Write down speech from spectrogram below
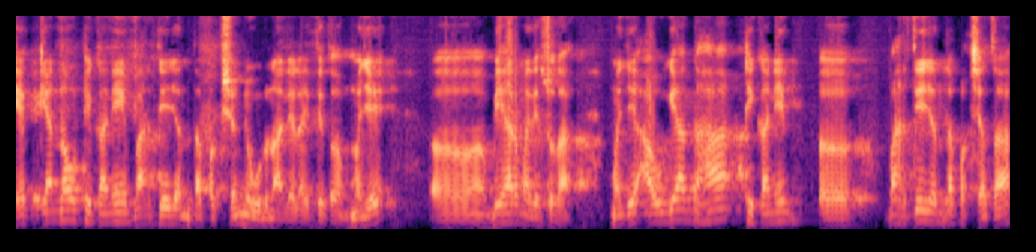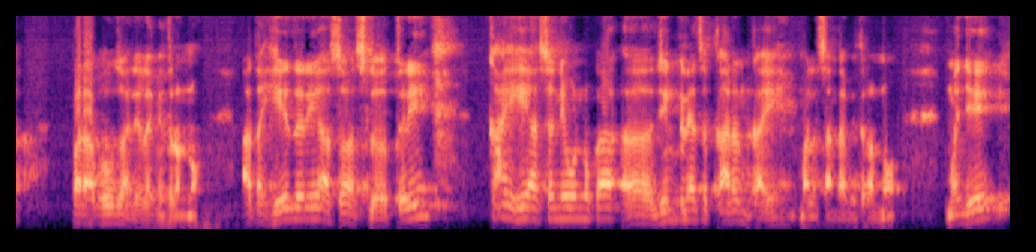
एक्क्याण्णव ठिकाणी भारतीय जनता पक्ष निवडून आलेला आहे तिथं. म्हणजे बिहारमध्ये सुद्धा. म्हणजे अवघ्या दहा ठिकाणी भारतीय जनता पक्षाचा पराभव झालेला आहे मित्रांनो. आता हे जरी असं असलं तरी काय हे असं निवडणुका जिंकण्याचं कारण काय? मला सांगा मित्रांनो. म्हणजे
